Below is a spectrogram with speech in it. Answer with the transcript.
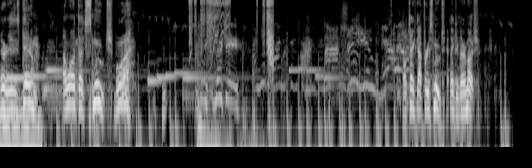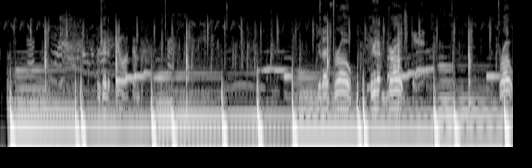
There he is. Get him. I want that smooch, boy. Smoochie. I'll take that free smooch. Thank you very much. Appreciate it. You're welcome. Look at that throw. Look at that throw. Throw.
